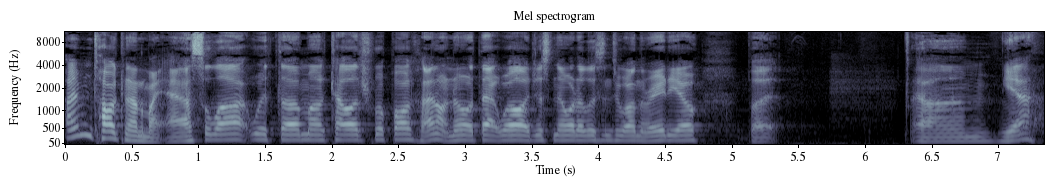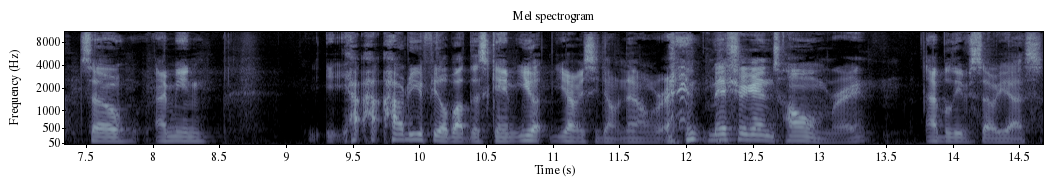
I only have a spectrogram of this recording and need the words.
I'm talking out of my ass a lot with um uh, college football. 'cause I don't know it that well. I just know what I listen to on the radio. But um, yeah. So I mean, how do you feel about this game? You you obviously don't know, right? Michigan's home, right? I believe so. Yes.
